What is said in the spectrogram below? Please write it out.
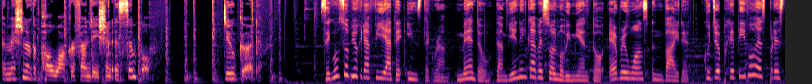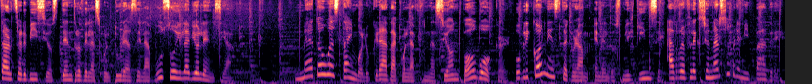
The mission of the Paul Walker Foundation is simple do good. Según su biografía de Instagram, Meadow también encabezó el movimiento Everyone's Invited, cuyo objetivo es prestar servicios dentro de las culturas del abuso y la violencia. Meadow está involucrada con la Fundación Paul Walker. Publicó en Instagram en el 2015. Al reflexionar sobre mi padre,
